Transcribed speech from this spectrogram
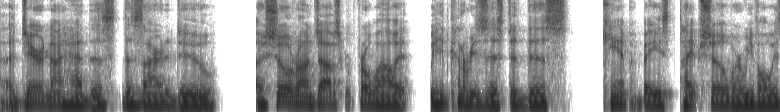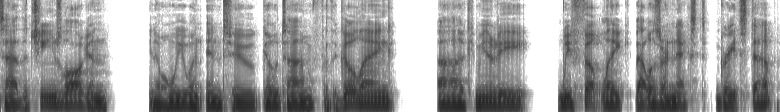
uh, Jerod and I had this desire to do a show around JavaScript for a while. It, we had kind of resisted this camp based type show where we've always had the changelog. And, you know, when we went into Go time for the Golang uh, community, we felt like that was our next great step,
